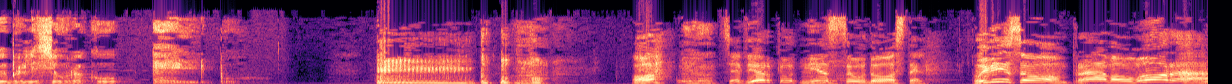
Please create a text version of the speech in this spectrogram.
выбраліся ў раку Эльбу. О, цяпер тут месца ўдосталь. Плыві, сом, прямо ў мора.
